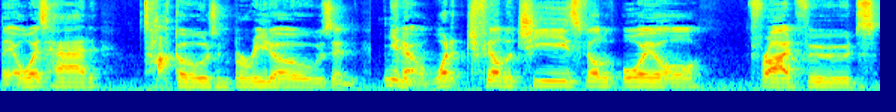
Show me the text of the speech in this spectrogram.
they always had tacos and burritos and you know, what filled with cheese, filled with oil, fried foods,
